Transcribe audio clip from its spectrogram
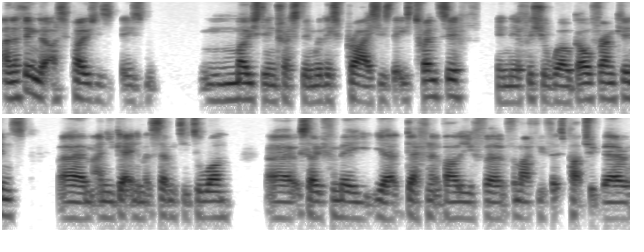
And the thing that I suppose is, is most interesting with this price is that he's 20th in the official world golf rankings, um, and you're getting him at 70 to one. Uh, so for me, yeah, definite value for, for Matthew Fitzpatrick there.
